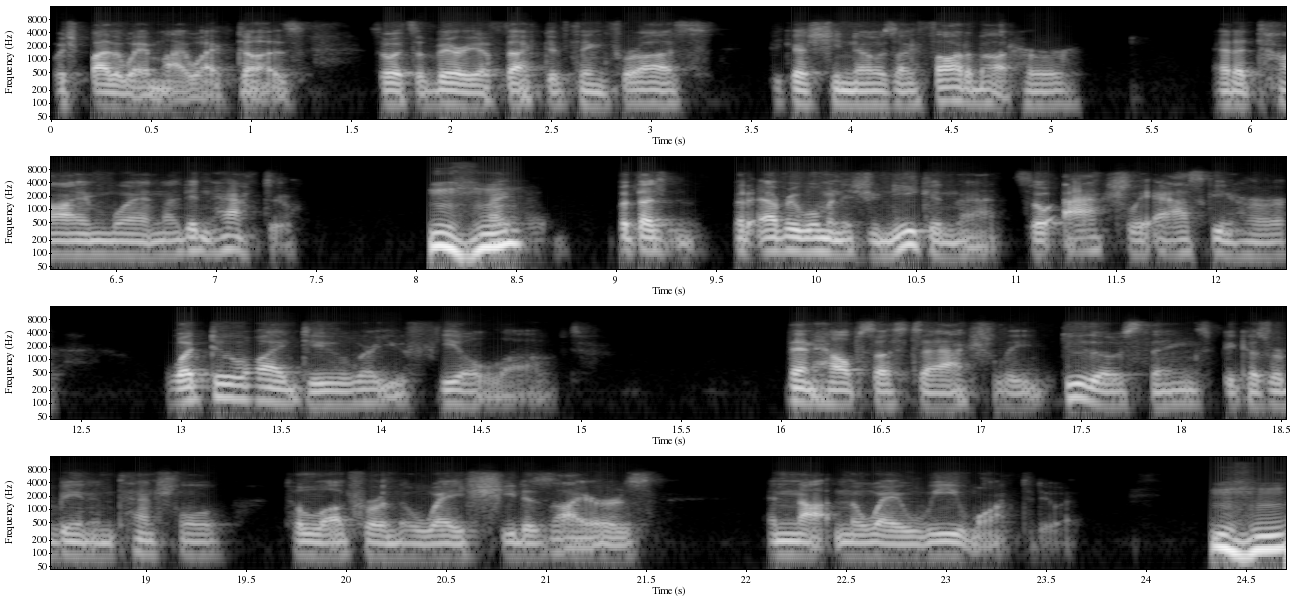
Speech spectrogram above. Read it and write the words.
which by the way, my wife does. So it's a very effective thing for us because she knows I thought about her at a time when I didn't have to Mhm. right? But that's but every woman is unique in that. So actually asking her, what do I do where you feel loved? Then helps us to actually do those things because we're being intentional to love her in the way she desires and not in the way we want to do it. hmm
